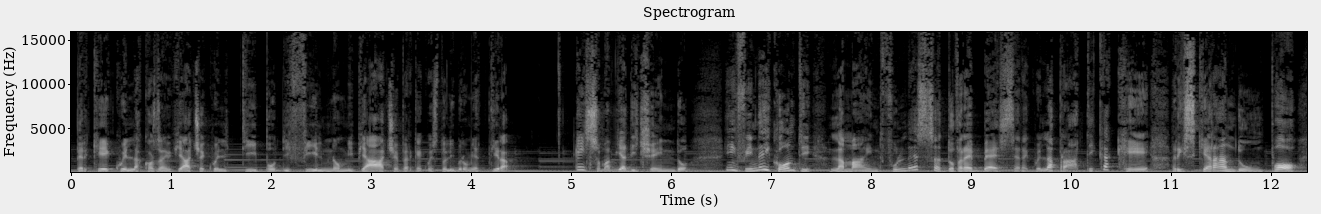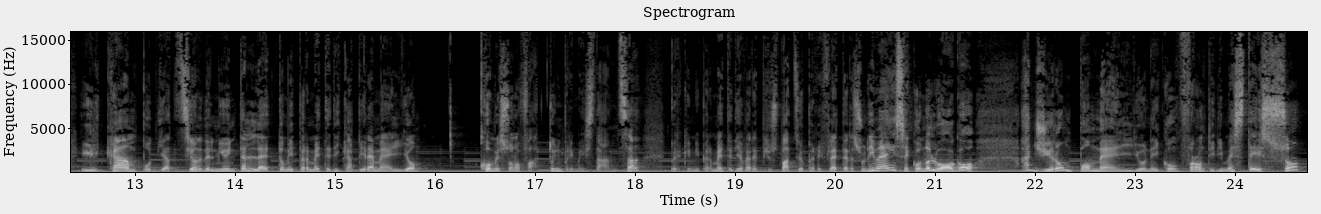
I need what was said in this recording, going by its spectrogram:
perché quella cosa mi piace, quel tipo di film non mi piace, perché questo libro mi attira. Insomma, via dicendo. In fin dei conti, la mindfulness dovrebbe essere quella pratica che, rischiarando un po' il campo di azione del mio intelletto, mi permette di capire meglio come sono fatto in prima istanza, perché mi permette di avere più spazio per riflettere su di me, in secondo luogo agire un po' meglio nei confronti di me stesso,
